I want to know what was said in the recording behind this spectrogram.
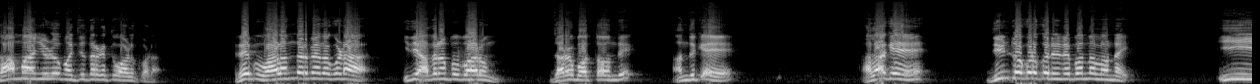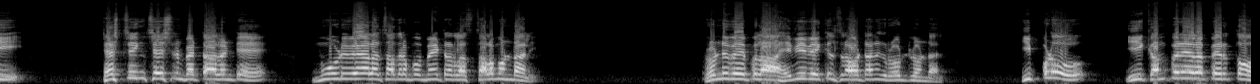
సామాన్యుడు మధ్యతరగతి వాళ్ళు కూడా. రేపు వాళ్ళందరి మీద కూడా ఇది అదనపు భారం జరగబోతోంది. అందుకే అలాగే దీంట్లో కూడా కొన్ని నిబంధనలు ఉన్నాయి. ఈ టెస్టింగ్ స్టేషన్ పెట్టాలంటే మూడు వేల చదరపు మీటర్ల స్థలం ఉండాలి. రెండు వైపులా హెవీ వెహికల్స్ రావడానికి రోడ్లు ఉండాలి. ఇప్పుడు ఈ కంపెనీల పేరుతో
